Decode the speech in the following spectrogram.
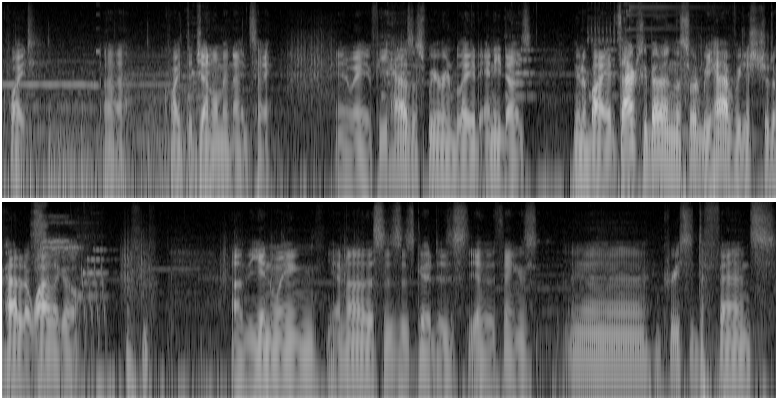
quite, uh, quite the gentleman, I'd say. Anyway, if he has a Sweeren blade, and he does, you're gonna buy it. It's actually better than the sword we have. We just should have had it a while ago. uh, the Yin Wing, yeah, none of this is as good as the other things. Uh, increases defense.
